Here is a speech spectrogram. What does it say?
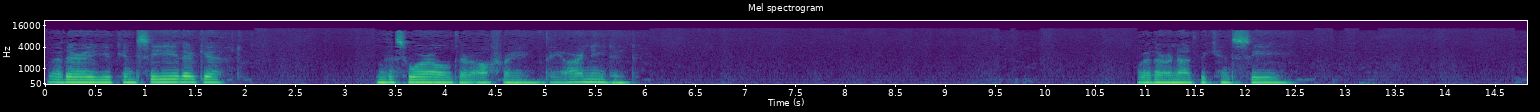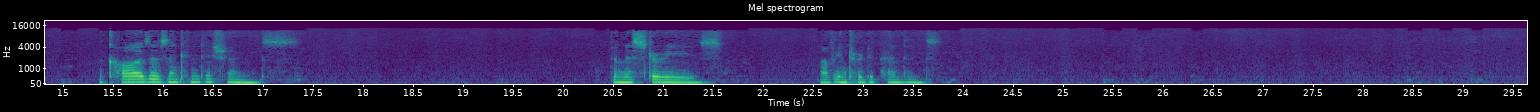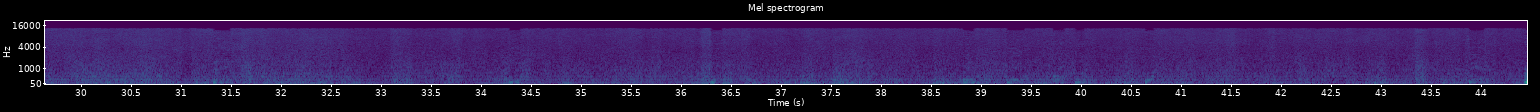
Whether you can see their gift in this world they're offering, they are needed. Whether or not we can see the causes and conditions, the mysteries of interdependence.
